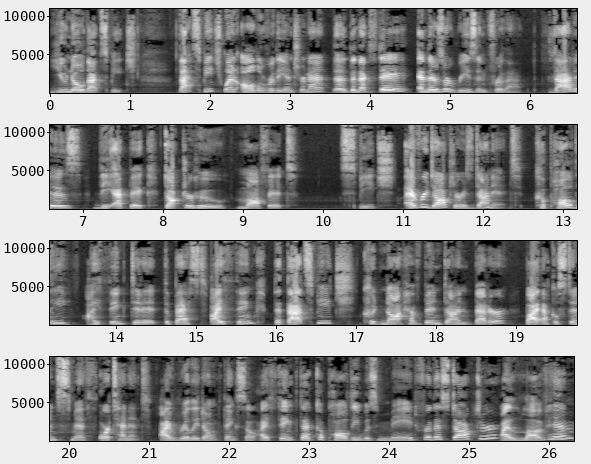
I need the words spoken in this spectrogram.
you know that speech. That speech went all over the internet uh, the next day, and there's a reason for that. That is the epic Doctor Who Moffat speech. Every doctor has done it. Capaldi, I think, did it the best. I think that that speech could not have been done better by Eccleston, Smith, or Tennant. I really don't think so. I think that Capaldi was made for this doctor. I love him,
